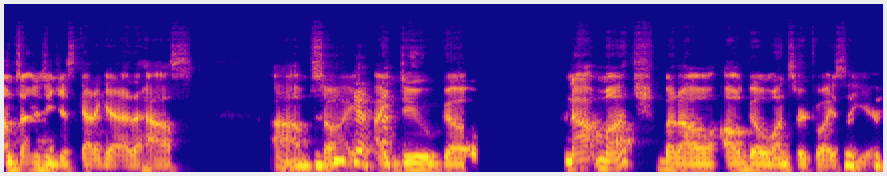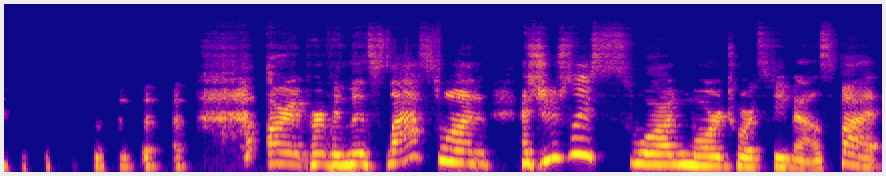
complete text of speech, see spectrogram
Sometimes you just got to get out of the house. Um, so I, I do go not much, but I'll I'll go once or twice a year. All right, perfect. This last one has usually swung more towards females, but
